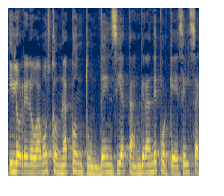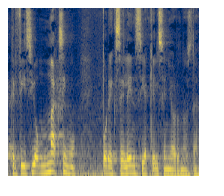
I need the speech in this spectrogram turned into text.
y lo renovamos con una contundencia tan grande porque es el sacrificio máximo por excelencia que el Señor nos da.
